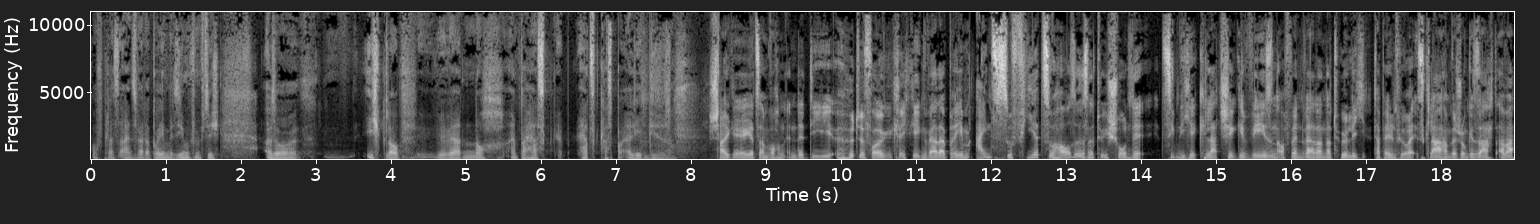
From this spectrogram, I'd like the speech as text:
auf Platz eins Werder Bremen mit 57. Also ich glaube, wir werden noch ein paar Herz Herzkasper erleben diese Saison. Schalke jetzt am Wochenende die Hütte vollgekriegt gegen Werder Bremen. 1 zu 4 zu Hause ist natürlich schon eine ziemliche Klatsche gewesen, auch wenn Werder natürlich Tabellenführer ist, klar, haben wir schon gesagt, aber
